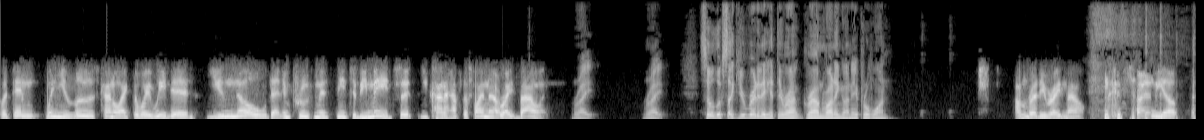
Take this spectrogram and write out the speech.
but then when you lose, kind of like the way we did, you know that improvements need to be made. So you kind of have to find that right balance. Right, right. So it looks like you're ready to hit the ground running on April one. I'm ready right now. Sign me up. well,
